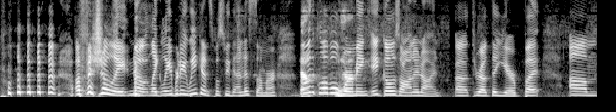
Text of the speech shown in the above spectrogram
Officially. No, like Labor Day weekend's supposed to be the end of summer. But Yeah. with global Yeah. warming, it goes on and on uh, throughout the year. But um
